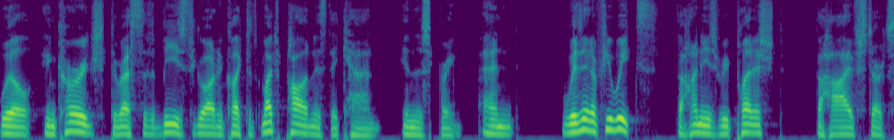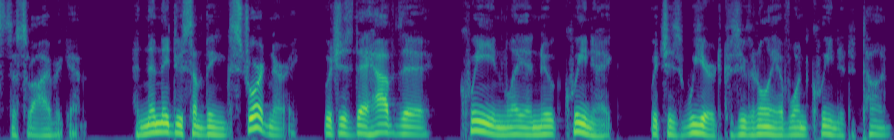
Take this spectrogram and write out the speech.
will encourage the rest of the bees to go out and collect as much pollen as they can in the spring. And within a few weeks, the honey is replenished, the hive starts to thrive again. And then they do something extraordinary, which is they have the queen lay a new queen egg, which is weird because you can only have one queen at a time.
